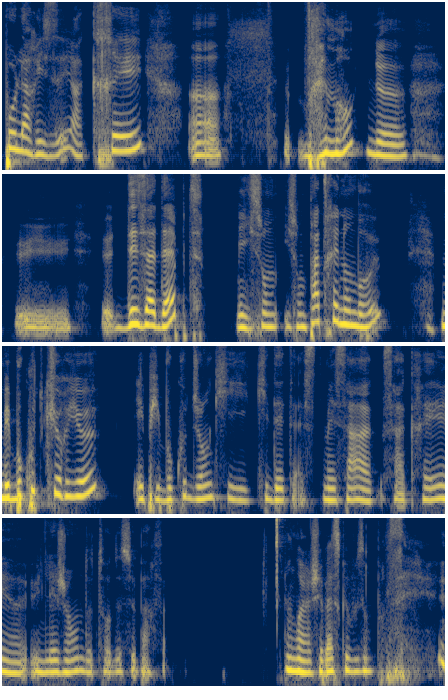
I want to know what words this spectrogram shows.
polarisé, a créé vraiment une, euh, des adeptes, mais ils sont, ils sont pas très nombreux, mais beaucoup de curieux et puis beaucoup de gens qui, détestent. Mais ça, a créé euh, une légende autour de ce parfum. Donc voilà, je sais pas ce que vous en pensez.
